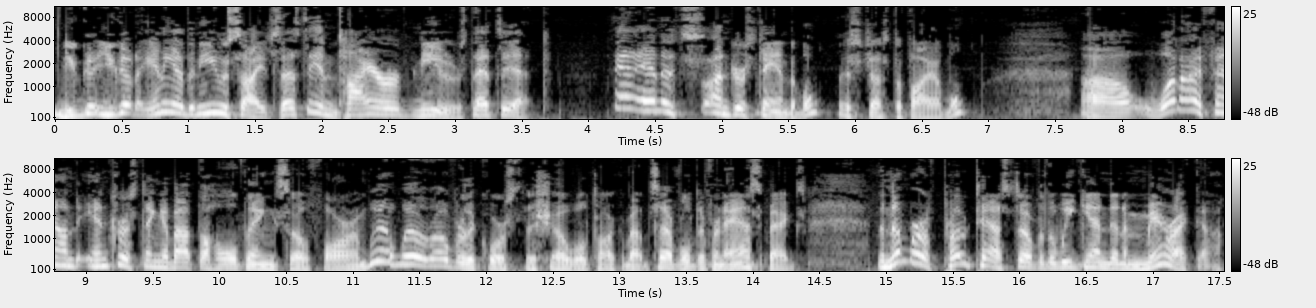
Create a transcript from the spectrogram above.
You go, you go to any of the news sites, that's the entire news. That's it. And, it's understandable. It's justifiable. Uh, what I found interesting about the whole thing so far, and we'll, we'll, over the course of the show, we'll talk about several different aspects. The number of protests over the weekend in America,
